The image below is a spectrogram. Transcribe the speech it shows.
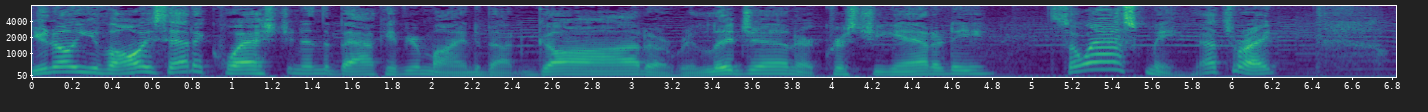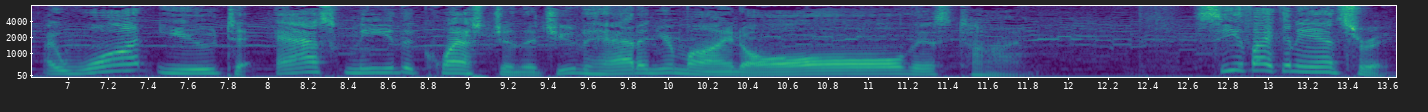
You know, you've always had a question in the back of your mind about God or religion or Christianity. So ask me. That's right. I want you to ask me the question that you've had in your mind all this time. See if I can answer it.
